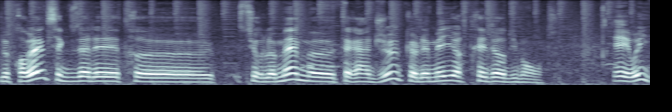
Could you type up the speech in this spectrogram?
le problème c'est que vous allez être euh, sur le même euh, terrain de jeu que les meilleurs traders du monde. Eh oui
